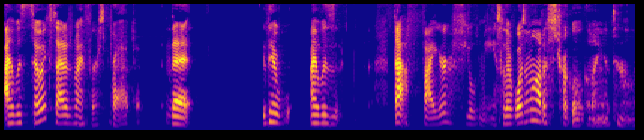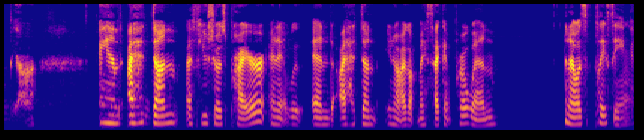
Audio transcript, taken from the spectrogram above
I was so excited my first prep that there I was that fire fueled me. So there wasn't a lot of struggle going into Olympia and I had done a few shows prior and it was and I had done you know I got my second pro win and I was placing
